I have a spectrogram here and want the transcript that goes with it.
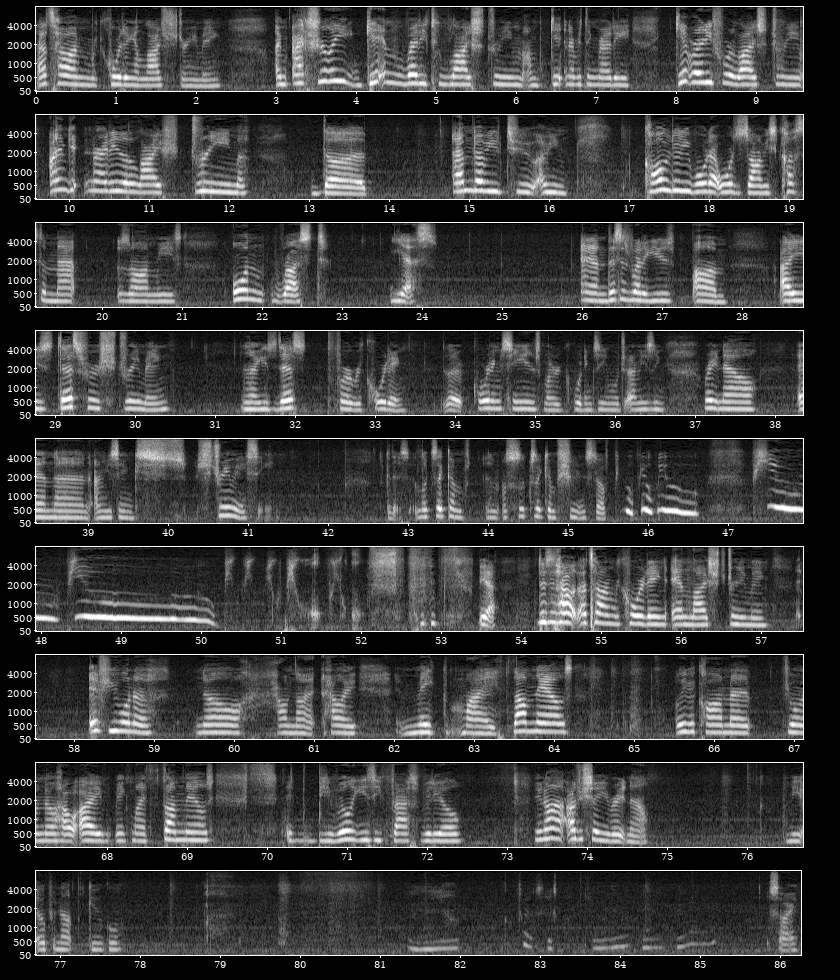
that's how I'm recording and live streaming. I'm actually getting ready to live stream. I'm getting everything ready. Get ready for a live stream. I'm getting ready to live stream the MW2, I mean, Call of Duty World at War Zombies custom map zombies on Rust. Yes. And this is what I use. Um, I use this for streaming, and I use this for recording. The recording scene is my recording scene, which I'm using right now, and then I'm using streaming scene. Look at this. It looks like I'm. It looks like I'm shooting stuff. Pew pew pew, pew pew, pew pew pew pew. yeah, this is how. That's how I'm recording and live streaming. If you wanna know how not how I make my thumbnails. Leave a comment if you want to know how I make my thumbnails. It'd be a really easy, fast video. You know? I'll just show you right now. Let me open up Google. Sorry.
